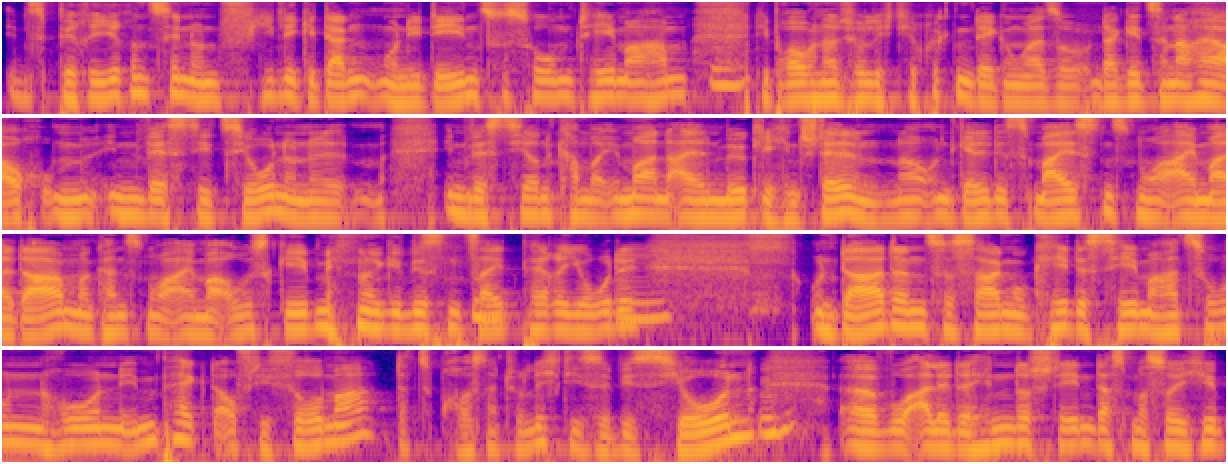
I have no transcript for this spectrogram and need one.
inspirierend sind und viele Gedanken und Ideen zu so einem Thema haben, mhm. die brauchen natürlich die Rückendeckung. Also da geht es ja nachher auch um Investitionen. Und äh, investieren kann man immer an allen möglichen Stellen. Ne? Und Geld ist meistens nur einmal da. Man kann es nur einmal ausgeben in einer gewissen mhm. Zeitperiode. Mhm. Und da dann zu sagen, okay, das Thema hat so einen hohen Impact auf die Firma, dazu brauchst du natürlich diese Vision, mhm. äh, wo alle dahinter stehen, dass man solche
